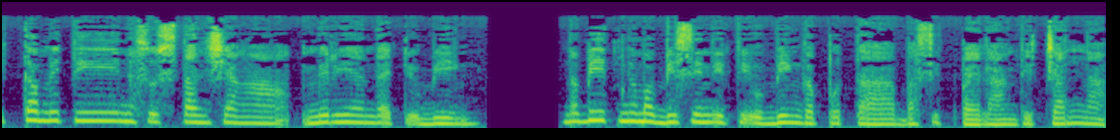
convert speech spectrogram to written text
Ikam iti nasustansya nga merienda iti ubing. Nabit nga mabisin iti ubing kaputa basit pa lang ti tiyan na.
